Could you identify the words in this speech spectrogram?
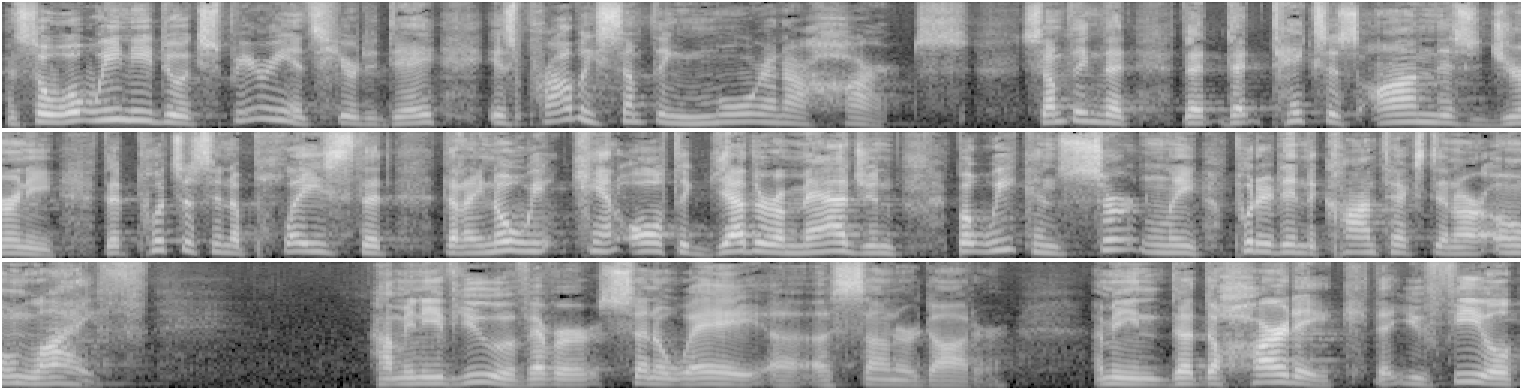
And so, what we need to experience here today is probably something more in our hearts. Something that, that, that takes us on this journey, that puts us in a place that, that I know we can't altogether imagine, but we can certainly put it into context in our own life. How many of you have ever sent away a, a son or daughter? I mean, the, the heartache that you feel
